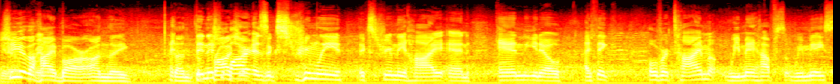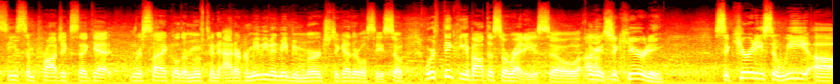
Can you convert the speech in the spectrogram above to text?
You so know, you have a high bar on the the, the, the initial project. bar is extremely, extremely high, and and you know, I think over time, we may have we may see some projects that get recycled or moved to an attic, or maybe even maybe merged together. We'll see. So we're thinking about this already. So um, okay, security. Security, so we, uh,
